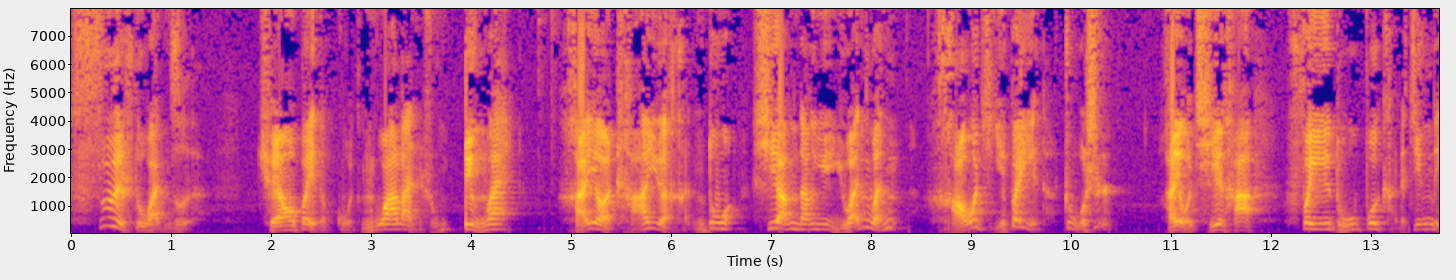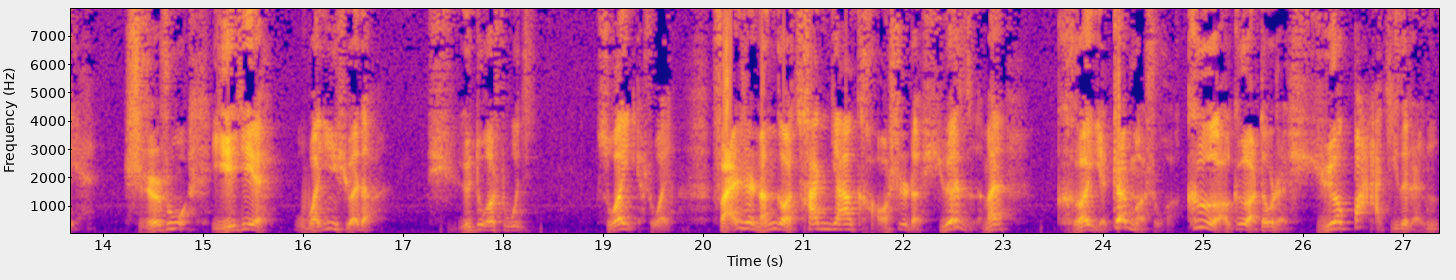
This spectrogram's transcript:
四十多万字，全要背得滚瓜烂熟。另外，还要查阅很多相当于原文好几倍的注释，还有其他非读不可的经典、史书以及。文学的许多书籍，所以说呀，凡是能够参加考试的学子们，可以这么说，个个都是学霸级的人物。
